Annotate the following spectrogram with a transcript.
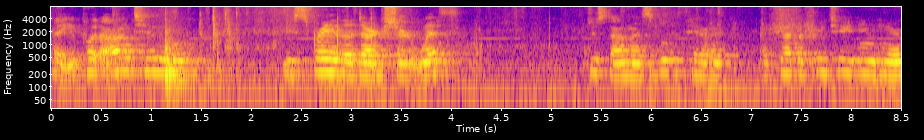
that you put onto, you spray the dark shirt with, just on this booth here. I've got the pre-treat in here.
